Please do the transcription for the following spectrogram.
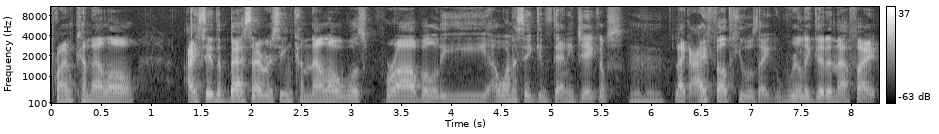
Prime Canelo. I say the best I ever seen Canelo was probably I want to say against Danny Jacobs. Mm-hmm. Like I felt he was like really good in that fight.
